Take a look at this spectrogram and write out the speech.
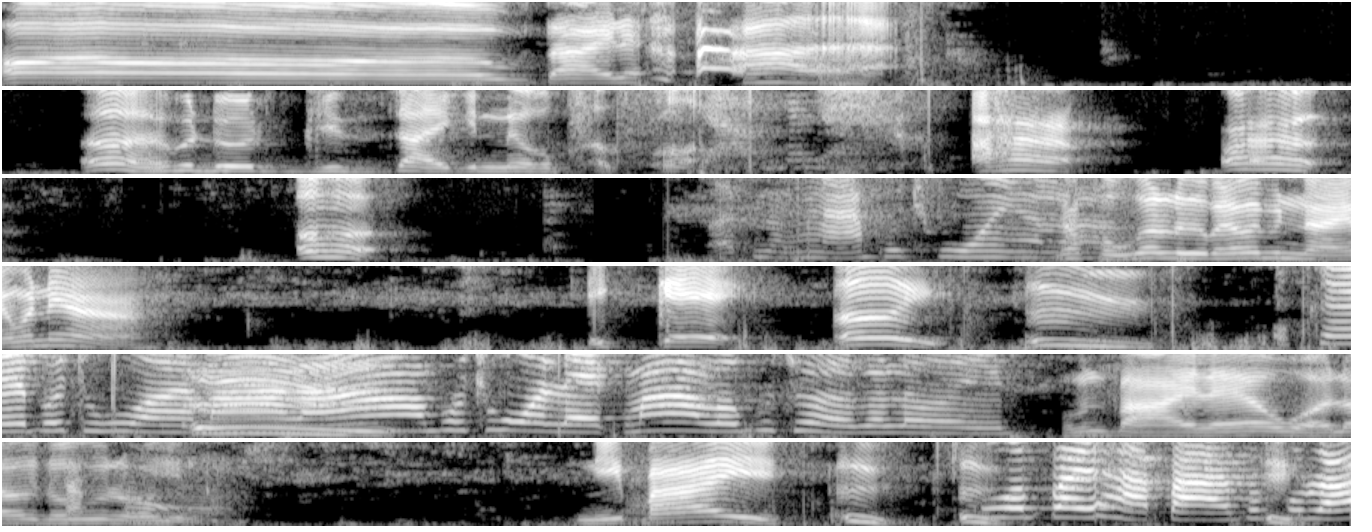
อ๋อตายแน่อ่าเออมันโดนกินใจกินเนื้อผมอ่าเออเออเอาน้ำน้ำผู้ช่วยอะแล้วนะผมก็ลืมไปแล้วว่าเป็นไหนวะเนี่ยไอ้แกะเอ้ยอือโอเคผู้ช่วยอืมามนะผู้ช่วยแหลกมากเลยผู้ช่วยก็เลย ผมตายแล้ววะแล้วดูเราอยู่ หนีไปอืออือควรไปหาป่าซากุระ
